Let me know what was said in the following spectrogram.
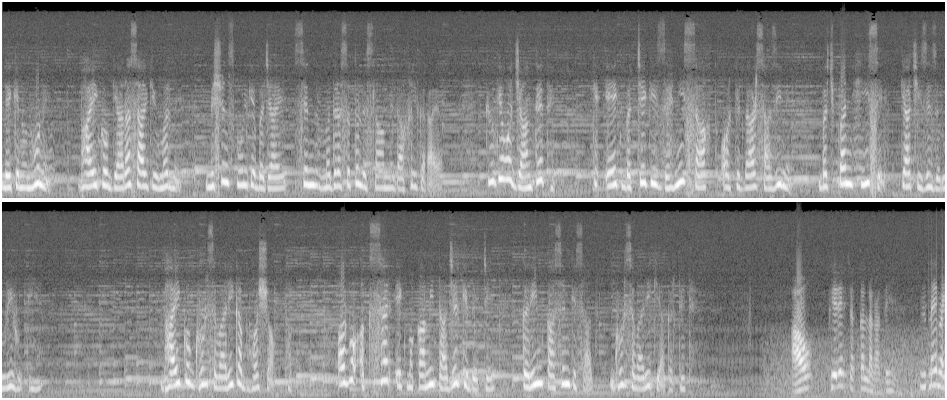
लेकिन उन्होंने भाई को 11 साल की उम्र में मिशन स्कूल के बजाय सिंध मदरसतुल इस्लाम में दाखिल कराया, क्योंकि वो जानते थे कि एक बच्चे की जहनी साख्त और किरदार साजी में बचपन ही से क्या चीज़ें ज़रूरी होती हैं? भाई को घुड़सवारी का बहुत शौक था और वो अक्सर एक मकामी ताजिर के बेटे करीम कासिम के साथ घुड़सवारी किया करते थे। आओ फिर एक चक्कर लगाते हैं। नहीं भाई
